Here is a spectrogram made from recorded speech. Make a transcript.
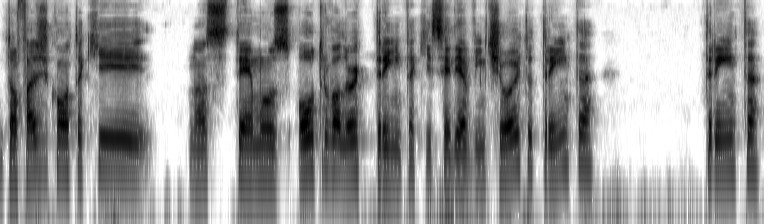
Então, faz de conta que nós temos outro valor 30 aqui, seria 28, 30, 30,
